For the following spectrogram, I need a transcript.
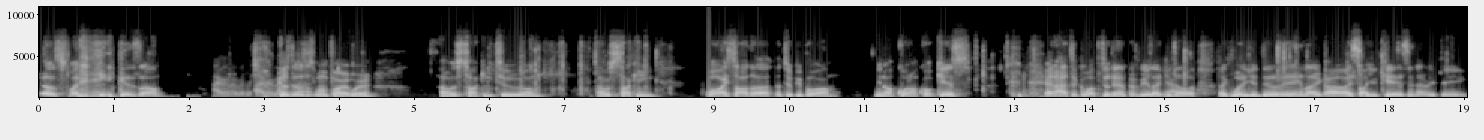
It was funny because um I remember I remember because there was this one part where I was talking to um I was talking well I saw the the two people um you know quote unquote kiss. And I had to go up to him and be like you know like what are you doing? Like oh, I saw you kiss and everything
